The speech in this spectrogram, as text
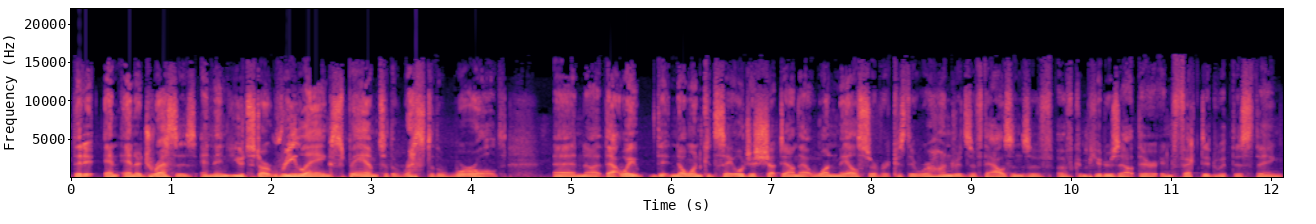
that it and, and addresses and then you'd start relaying spam to the rest of the world. And uh, that way no one could say oh just shut down that one mail server because there were hundreds of thousands of, of computers out there infected with this thing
